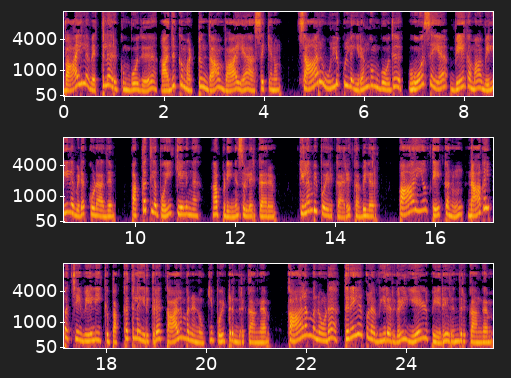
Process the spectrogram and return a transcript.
வாயில வெத்தில இருக்கும்போது அதுக்கு மட்டும்தான் வாய அசைக்கணும். சாறு உள்ளுக்குள்ள இறங்கும் போது ஓசைய வேகமா வெளியில விடக்கூடாது. பக்கத்துல போய் கேளுங்க அப்படின்னு சொல்லிருக்காரு. கிளம்பி போயிருக்காரு கபிலர். பாரியும் தேக்கனும் நாகை பச்சை வேலிக்கு பக்கத்துல இருக்கிற காலம்பனை நோக்கி போயிட்டு இருந்திருக்காங்க. காலம்பனோட திரையர்குல வீரர்கள் ஏழு பேரு இருந்திருக்காங்க.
